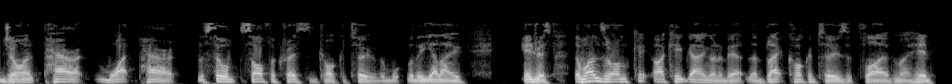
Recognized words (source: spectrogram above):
giant parrot, white parrot, the sul- sulfur crested cockatoo the, with a yellow headdress. The ones that I'm, I keep going on about, the black cockatoos that fly over my head,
